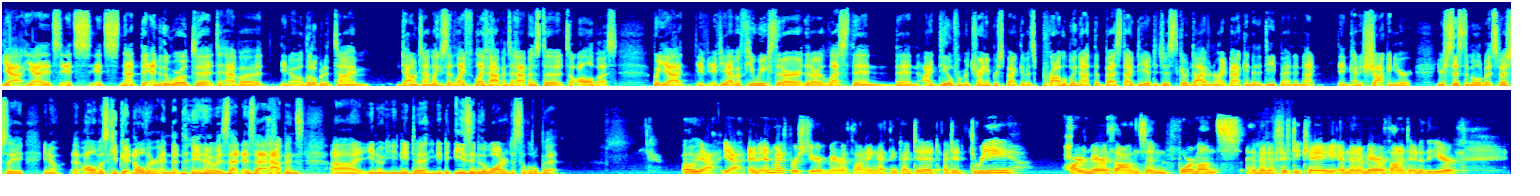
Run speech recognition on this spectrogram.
Yeah yeah it's it's it's not the end of the world to to have a you know a little bit of time downtime. Like you said life life happens. It happens to to all of us. But yeah if, if you have a few weeks that are that are less than than ideal from a training perspective it's probably not the best idea to just go diving right back into the deep end and not and kind of shocking your your system a little bit especially you know all of us keep getting older and you know as that as that happens uh, you know you need to you need to ease into the water just a little bit oh yeah yeah and and my first year of marathoning i think i did i did three hard marathons in four months and then a 50k mm-hmm. and then a marathon at the end of the year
